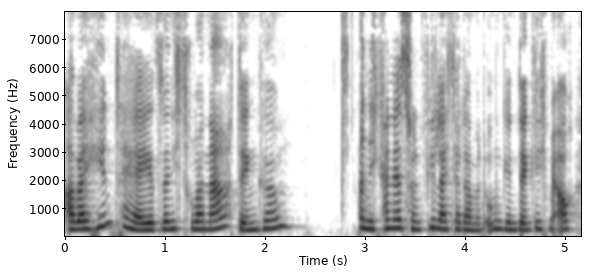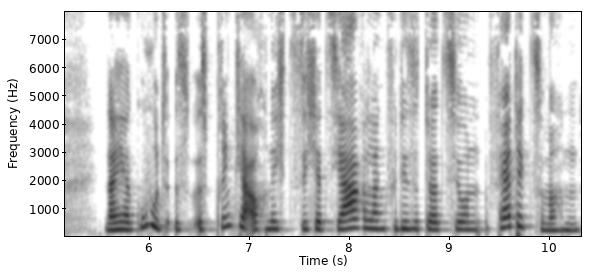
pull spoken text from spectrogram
Aber hinterher, jetzt wenn ich drüber nachdenke, Und ich kann jetzt schon viel leichter damit umgehen, denke ich mir auch, naja gut, es, es bringt ja auch nichts, sich jetzt jahrelang für die Situation fertig zu machen.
